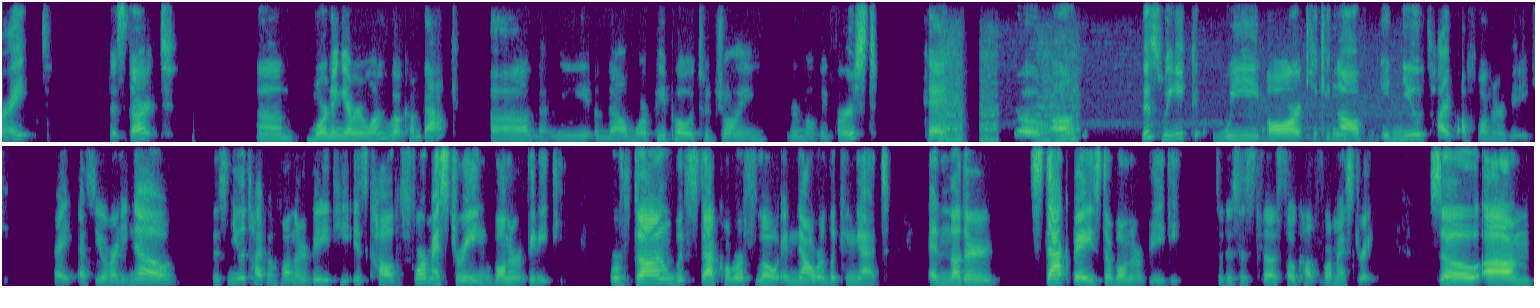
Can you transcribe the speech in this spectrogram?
All right, let's start. Um, morning, everyone. Welcome back. Uh, let me allow more people to join remotely first. Okay, so um, this week we are kicking off a new type of vulnerability, right? As you already know, this new type of vulnerability is called format string vulnerability. We're done with Stack Overflow, and now we're looking at another stack-based vulnerability. So this is the so-called format string. So um,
